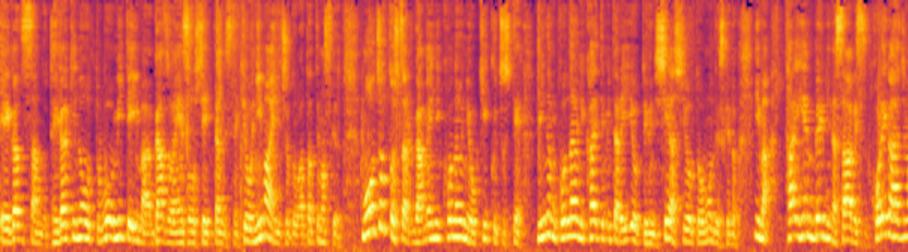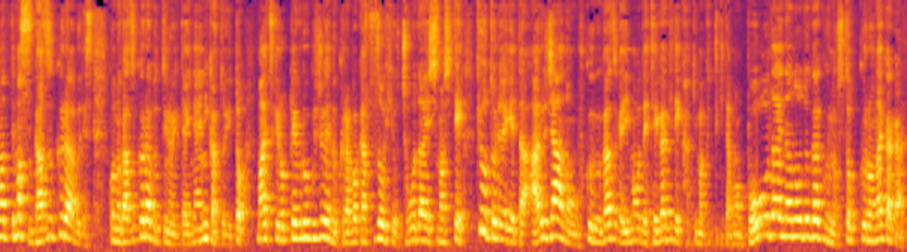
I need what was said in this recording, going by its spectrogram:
えー、ガズさんの手書きノートを見て今、ガズを演奏していったんですね。今日2枚にちょっと渡ってますけど、もうちょっとしたら画面にこんな風に大きく映して、みんなもこんな風に書いてみたらいいよっていう風にシェアしようと思うんですけど、今、大変便利なサービス、これが始まってます。ガズクラブです。このガズクラブっていうのは一体何かというと、毎月660円のクラブ活動費を頂戴しまして、今日取り上げたアルジャーノンを含むガズが今まで手書きで書きまくってきたもう膨大なノート楽譜のストックの中から、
